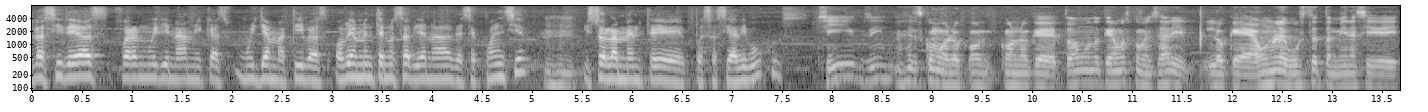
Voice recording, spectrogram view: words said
las ideas fueran muy dinámicas, muy llamativas. Obviamente no sabía nada de secuencia y solamente pues hacía dibujos. Sí, sí, es como lo, con, con, lo que todo el mundo queremos comenzar y lo que a uno le gusta también así de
